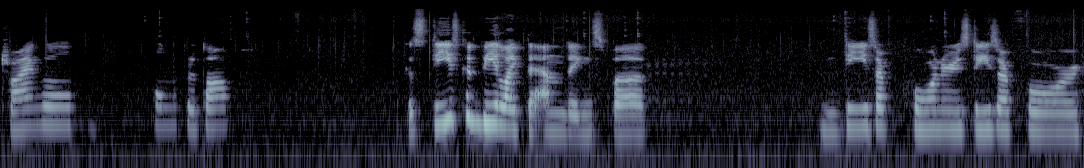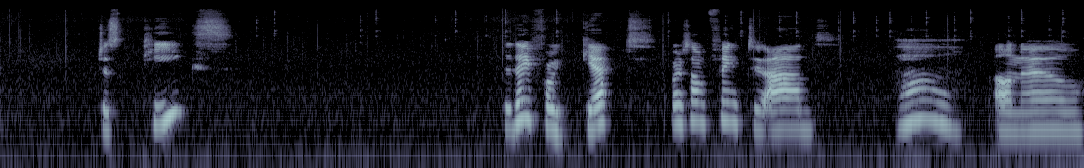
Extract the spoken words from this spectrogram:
Triangle on the top. Because these could be like the endings, but these are corners, these are for just peaks? Did they forget or something to add? oh no.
